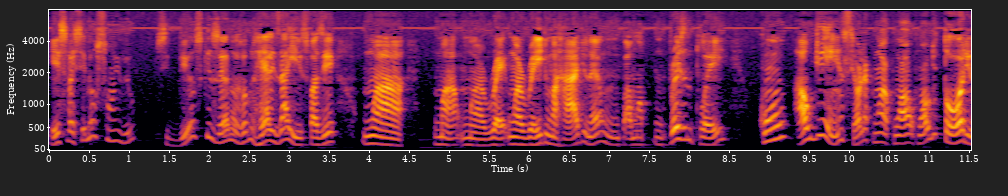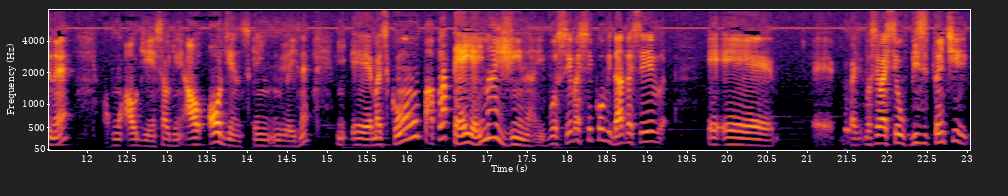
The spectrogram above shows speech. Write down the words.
Esse vai ser meu sonho, viu? Se Deus quiser, nós vamos realizar isso, fazer uma uma uma uma radio, uma rádio, né? Um, uma- um present play com audiência, olha com com, com auditório, né? Com audiência, audi, au- audience, que é em inglês, né? É, mas com a plateia, imagina. E você vai ser convidado, vai ser é, é, é, você vai ser o visitante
